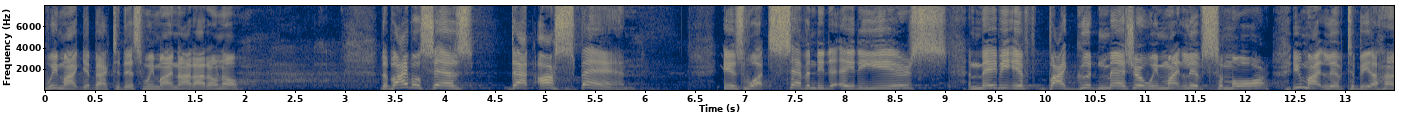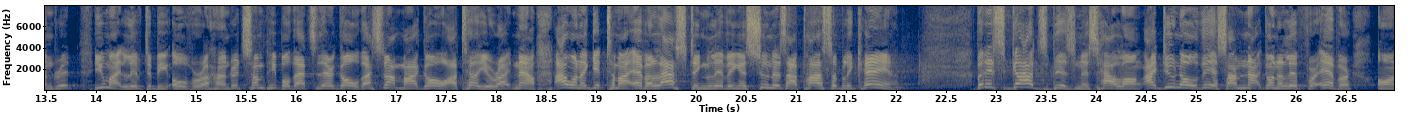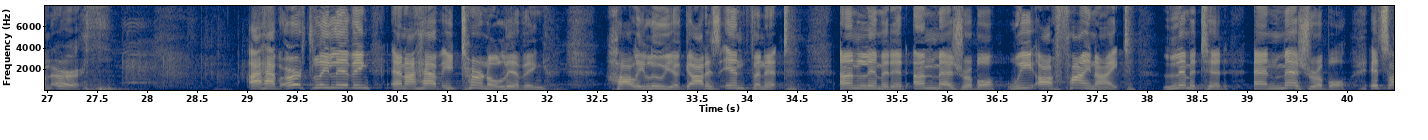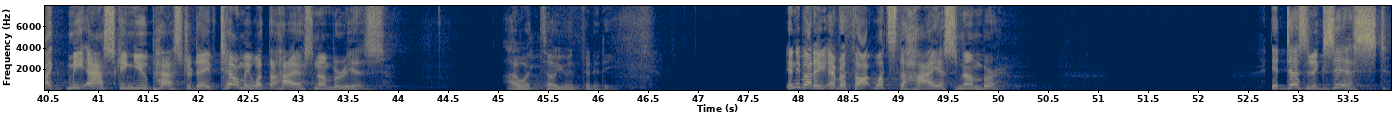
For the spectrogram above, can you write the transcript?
We might get back to this, we might not, I don't know. The Bible says that our span is what, 70 to 80 years? And maybe if by good measure we might live some more. You might live to be 100. You might live to be over 100. Some people, that's their goal. That's not my goal. I'll tell you right now. I want to get to my everlasting living as soon as I possibly can. But it's God's business how long. I do know this I'm not going to live forever on earth. I have earthly living and I have eternal living. Hallelujah. God is infinite, unlimited, unmeasurable. We are finite, limited, and measurable. It's like me asking you, Pastor Dave, tell me what the highest number is. I would tell you infinity. Anybody ever thought, what's the highest number? It doesn't exist.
